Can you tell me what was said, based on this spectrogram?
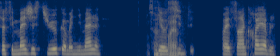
Ça, c'est majestueux comme animal. Il y a aussi Ouais, c'est incroyable.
